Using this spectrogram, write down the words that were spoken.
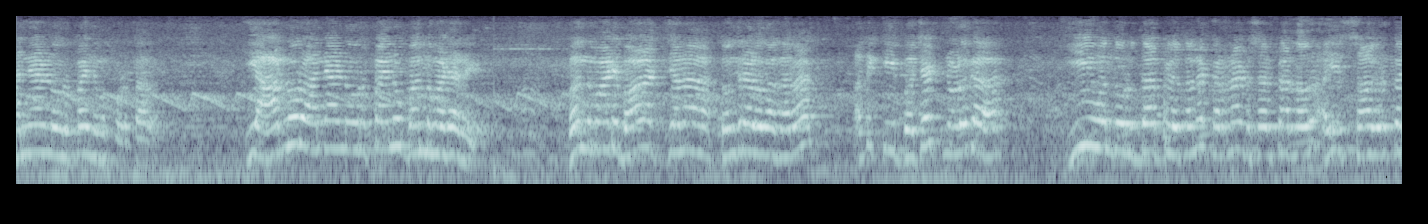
ಹನ್ನೆರಡು ನೂರು ರೂಪಾಯಿ ನಿಮಗೆ ಕೊಡ್ತಾರೆ. ಈ ಆರ್ನೂರು ಹನ್ನೆರಡು ನೂರು ರೂಪಾಯಿನೂ ಬಂದ್ ಮಾಡ್ಯಾರ ಬಂದ್ ಮಾಡಿ ಬಹಳ ಜನ ತೊಂದರೆ ಒಳಗಾದಾರ ಅದಕ್ಕೆ ಈ ಬಜೆಟ್ನೊಳಗ ಈ ಒಂದು ವೃದ್ಧಾಪ್ಯತನ ಕರ್ನಾಟಕ ಸರ್ಕಾರದವರು ಐದು ಸಾವಿರಕ್ಕೆ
